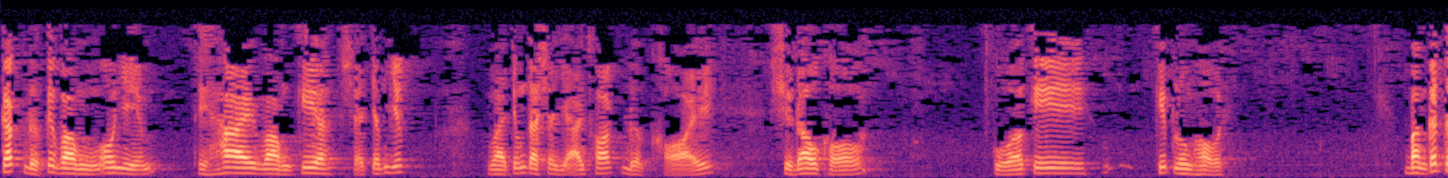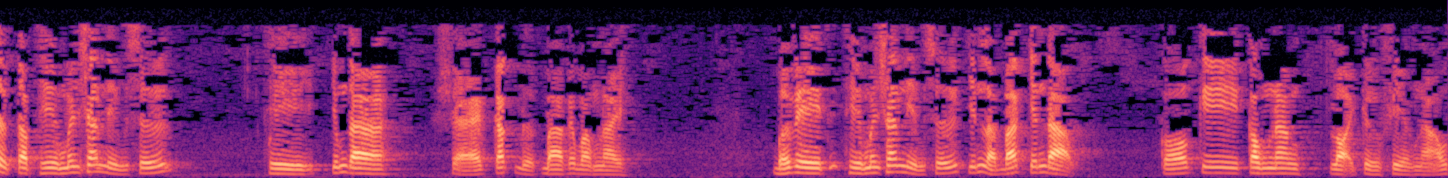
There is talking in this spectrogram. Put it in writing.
cắt được cái vòng ô nhiễm, thì hai vòng kia sẽ chấm dứt và chúng ta sẽ giải thoát được khỏi sự đau khổ của cái kiếp luân hồi. Bằng cách thực tập thiền minh sáng niệm xứ, thì chúng ta sẽ cắt được ba cái vòng này. Bởi vì thiền minh sát niệm xứ chính là bát chánh đạo có cái công năng loại trừ phiền não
